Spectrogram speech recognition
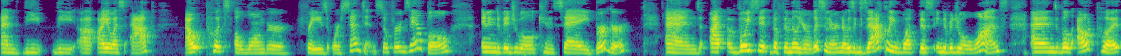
and the the uh, iOS app outputs a longer phrase or sentence. So for example, an individual can say burger and I Voiceitt the familiar listener knows exactly what this individual wants and will output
